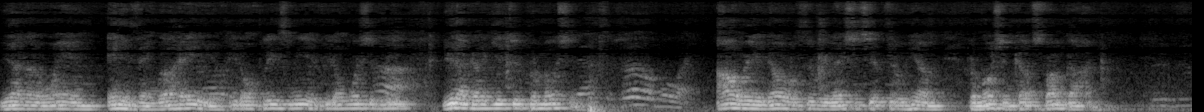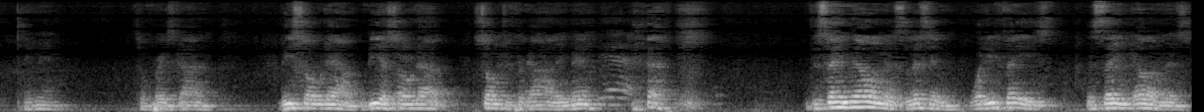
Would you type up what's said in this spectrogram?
You're not going to win anything. Well, hey, if you don't please me, if you don't worship me, uh-huh. you're not going to get your promotion. That's a good boy. I already know through relationship through him, promotion comes from God. Mm-hmm. Amen. So praise God. Be sold out. Be a sold out soldier for God. Amen. The same elements, listen, what he faced, the same elements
